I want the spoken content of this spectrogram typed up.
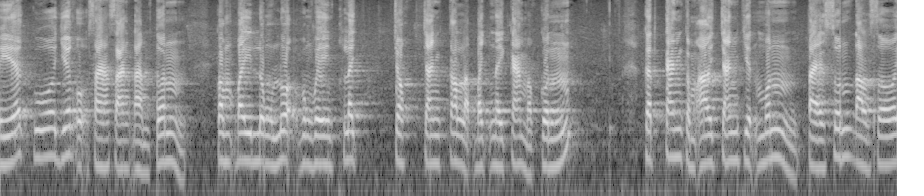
មាគួរយើងឧស្សាហ៍សាងដើមទុនកំបីលងលក់វងវែងផ្លិច ចុះចាញ់កលបិចនៃកាមគុណកិតកាញ់កំឲ្យចាញ់ជាតិមុន តែសុនដល់សយ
